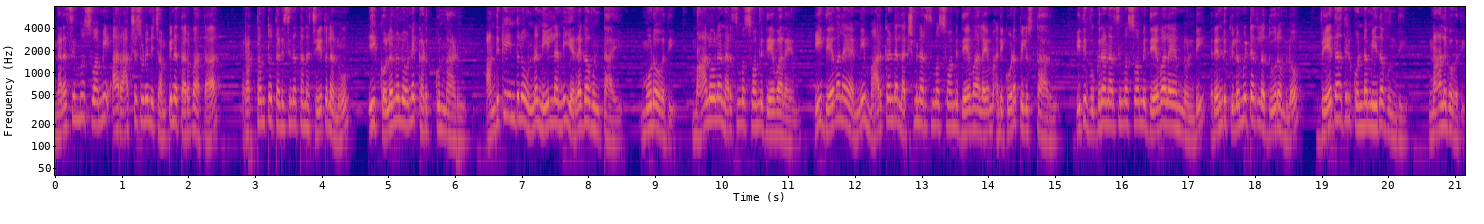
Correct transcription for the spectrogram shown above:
నరసింహస్వామి ఆ రాక్షసుడిని చంపిన తర్వాత రక్తంతో తడిసిన తన చేతులను ఈ కొలనులోనే కడుక్కున్నాడు. అందుకే ఇందులో ఉన్న నీళ్ళన్నీ ఎర్రగా ఉంటాయి. మూడవది మాలోల నరసింహస్వామి దేవాలయం. ఈ దేవాలయాన్ని మార్కండ లక్ష్మీ నరసింహస్వామి దేవాలయం అని కూడా పిలుస్తారు. ఇది ఉగ్ర నరసింహస్వామి దేవాలయం నుండి రెండు కిలోమీటర్ల దూరంలో వేదాద్రి కొండ మీద ఉంది. నాలుగవది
